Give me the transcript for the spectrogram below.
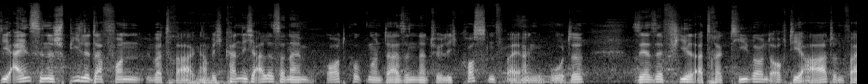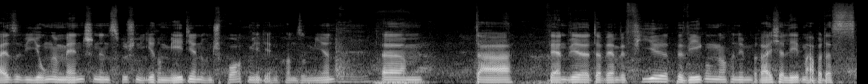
die einzelne Spiele davon übertragen. Aber ich kann nicht alles an einem Ort gucken und da sind natürlich kostenfreie Angebote sehr, sehr viel attraktiver und auch die Art und Weise, wie junge Menschen inzwischen ihre Medien und Sportmedien konsumieren. Ähm, da werden wir, da werden wir viel Bewegung noch in dem Bereich erleben, aber das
